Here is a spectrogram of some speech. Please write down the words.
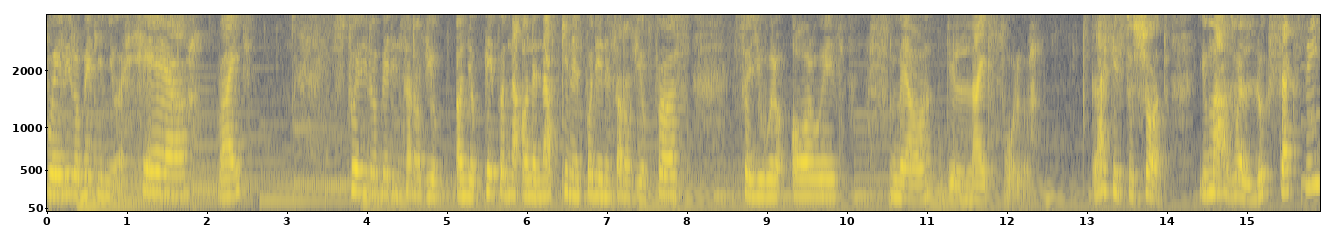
spray a little bit in your hair right spray a little bit inside of your on your paper now on a napkin and put it inside of your purse so you will always smell delightful life is too short you might as well look sexy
